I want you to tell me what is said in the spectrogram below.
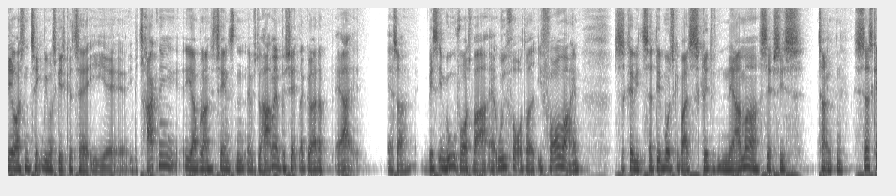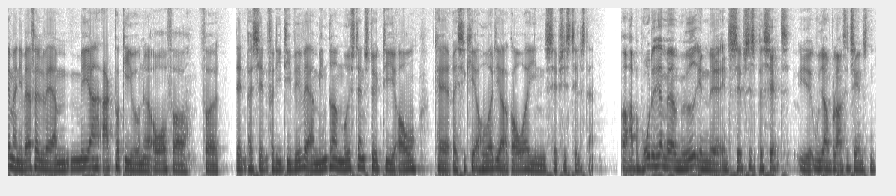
det er også en ting, vi måske skal tage i, øh, i betragtning i ambulancetjenesten. Hvis du har med en patient, der gør, der er, altså, hvis immunforsvar er udfordret i forvejen, så, skal vi, så det er måske bare et skridt nærmere sepsis tanken. Så skal man i hvert fald være mere agtpågivende over for, for den patient, fordi de vil være mindre modstandsdygtige og kan risikere hurtigere at gå over i en sepsis-tilstand. Og apropos det her med at møde en, øh, en sepsis-patient i, øh, ude i ambulancetjenesten,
